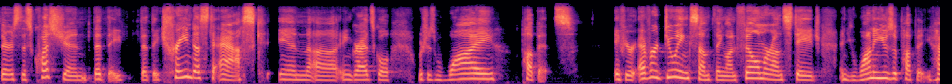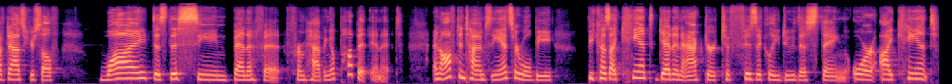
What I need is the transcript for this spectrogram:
There's this question that they that they trained us to ask in uh, in grad school which is why puppets? If you're ever doing something on film or on stage and you want to use a puppet you have to ask yourself why does this scene benefit from having a puppet in it? And oftentimes the answer will be because i can't get an actor to physically do this thing or i can't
